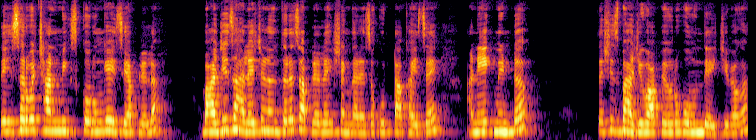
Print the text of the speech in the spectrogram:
ते हे सर्व छान मिक्स करून घ्यायचे आपल्याला. भाजी झाल्याच्या नंतरच आपल्याला हे शेंगदाण्याचं कूट टाकायचं आहे आणि एक मिनटं तशीच भाजी वाफेवर होऊन द्यायची बघा.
